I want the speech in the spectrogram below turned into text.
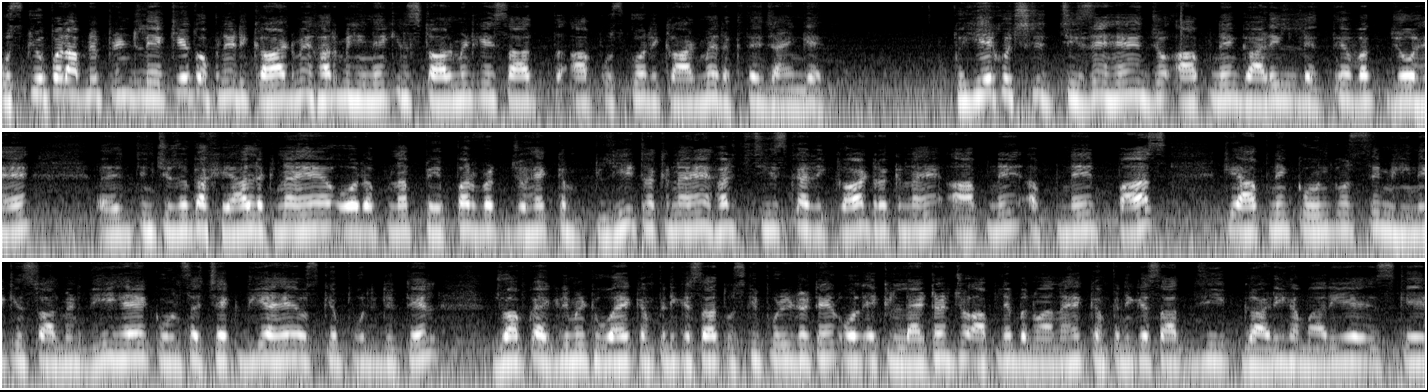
उसके ऊपर आपने प्रिंट लेके तो अपने रिकॉर्ड में हर महीने की इंस्टॉलमेंट के साथ आप उसको रिकॉर्ड में रखते जाएँगे। तो ये कुछ चीज़ें हैं जो आपने गाड़ी लेते वक्त जो है इन चीज़ों का ख्याल रखना है और अपना पेपर वर्क जो है कंप्लीट रखना है। हर चीज़ का रिकॉर्ड रखना है। आपने अपने पास कि आपने कौन कौन से महीने की इंस्टॉलमेंट दी है, कौन सा चेक दिया है, उसके पूरी डिटेल जो आपका एग्रीमेंट हुआ है कंपनी के साथ, उसकी पूरी डिटेल और एक लेटर जो आपने बनवाना है कंपनी के साथ, जी, गाड़ी हमारी है, इसके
